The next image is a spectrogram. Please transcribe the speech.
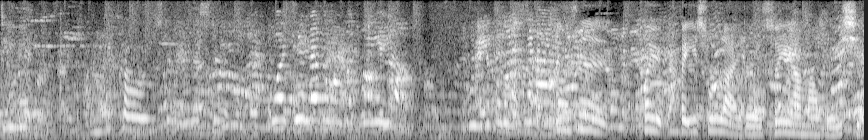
Dang it. 但是会飞出来的，所以还蛮危险。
